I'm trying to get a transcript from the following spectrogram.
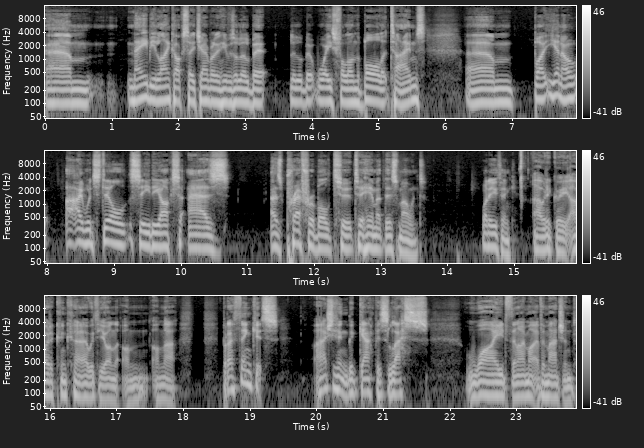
Um, maybe like Oxlade Chamberlain, he was a little bit little bit wasteful on the ball at times. Um, but you know, I would still see the Ox as as preferable to to him at this moment. What do you think? I would agree. I would concur with you on on on that. But I think it's. I actually think the gap is less wide than I might have imagined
